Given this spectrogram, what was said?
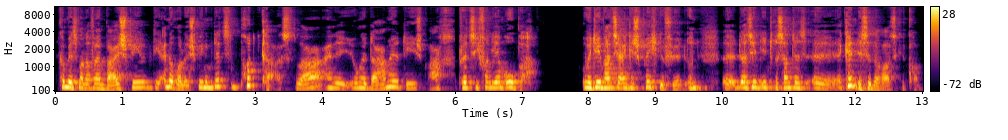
Ich komme jetzt mal auf ein Beispiel, die eine Rolle spielen. Im letzten Podcast war eine junge Dame, die sprach plötzlich von ihrem Opa. Und mit dem hat sie ein Gespräch geführt. Und äh, da sind interessante äh, Erkenntnisse daraus gekommen.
